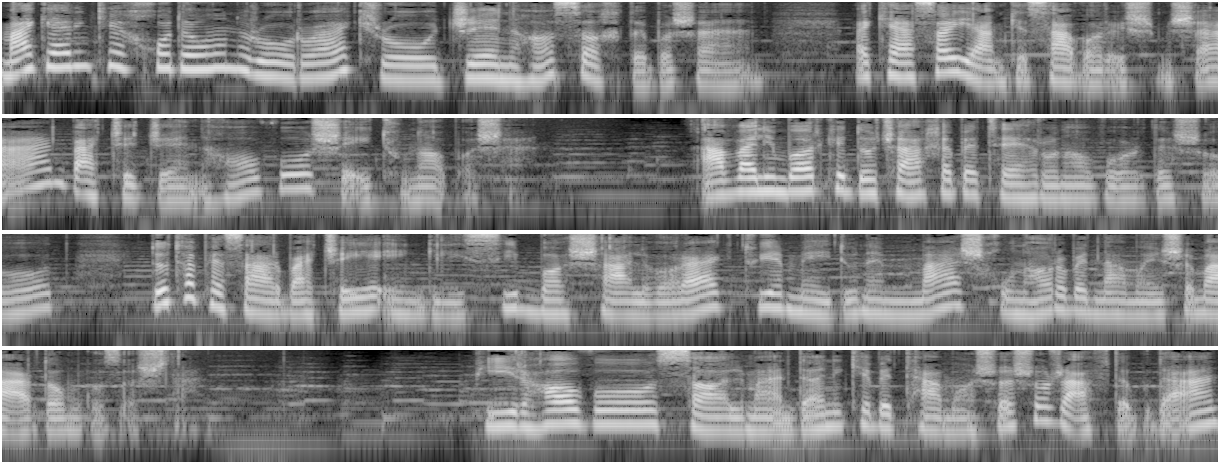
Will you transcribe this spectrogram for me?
مگر اینکه خود اون روروک رو جنها ساخته باشن و کسایی هم که سوارش میشن بچه جنها و شیطونا باشن. اولین بار که دوچرخه به تهران آورده شد دو تا پسر بچه انگلیسی با شلوارک توی میدون مشق اونها رو به نمایش مردم گذاشتن. پیرها و سالمندانی که به تماشاشون رفته بودن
